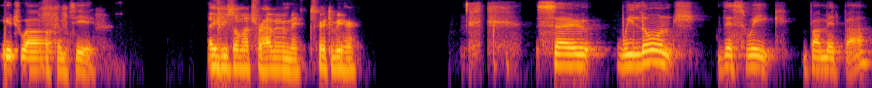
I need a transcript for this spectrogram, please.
huge welcome to you. Thank you so much for having me. It's great to be here. So, we launch this week Bamidbar,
